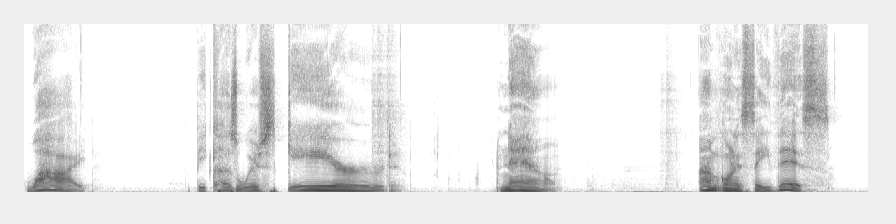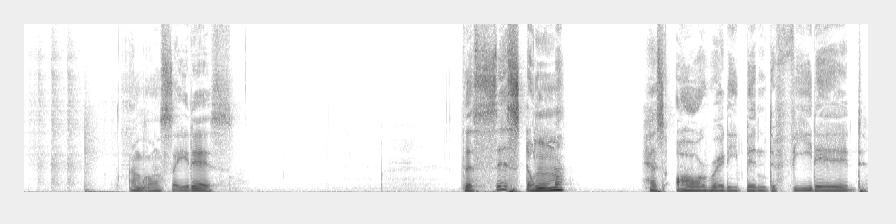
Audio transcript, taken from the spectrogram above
Why? Because we're scared. Now, I'm going to say this. I'm going to say this the system has already been defeated.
